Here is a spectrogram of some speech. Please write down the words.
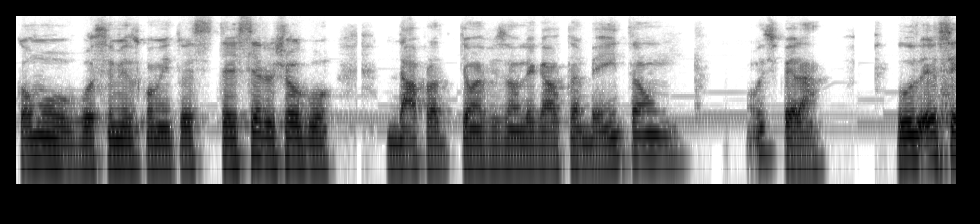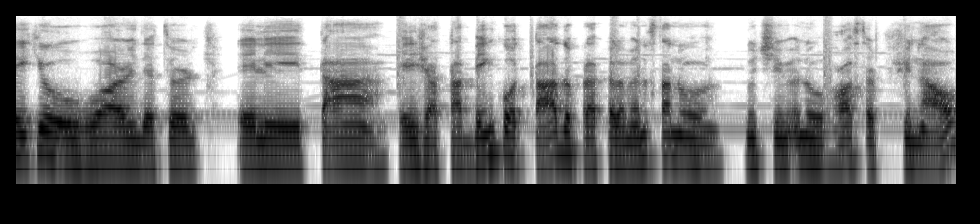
Como você mesmo comentou, esse terceiro jogo dá para ter uma visão legal também. Então, vamos esperar. Eu sei que o Warren Third ele tá, ele já tá bem cotado para pelo menos estar tá no, no time, no roster final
